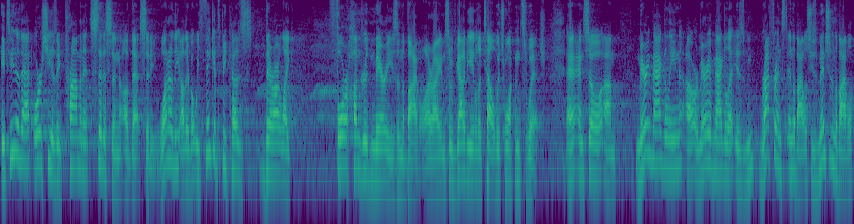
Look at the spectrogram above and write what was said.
it's either that or she is a prominent citizen of that city, one or the other, but we think it's because there are like 400 Marys in the Bible, all right? And so we've got to be able to tell which one's which. And, and so um, Mary Magdalene, uh, or Mary of Magdala, is referenced in the Bible. She's mentioned in the Bible,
